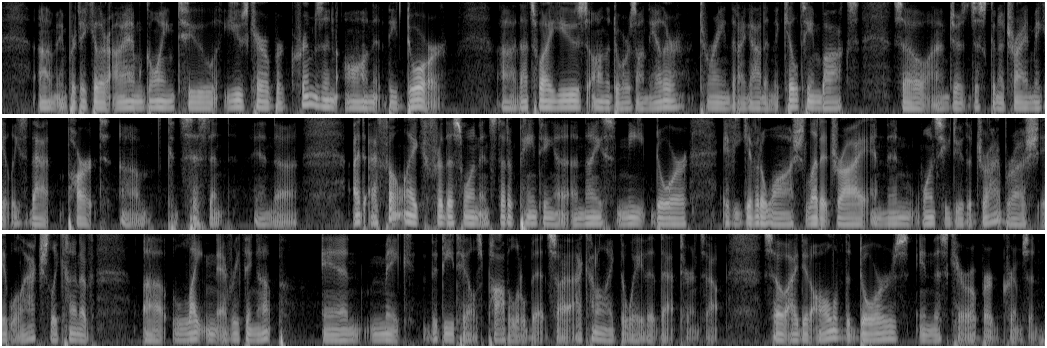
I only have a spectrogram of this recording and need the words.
um, in particular, I am going to use Carroburg Crimson on the door. Uh, that's what I used on the doors on the other terrain that I got in the Kill Team box. So I'm just, just going to try and make at least that part um, consistent. And uh, I, I, felt like for this one, instead of painting a, a, nice, neat door, if you give it a wash, let it dry, and then once you do the dry brush, it will actually kind of uh, lighten everything up and make the details pop a little bit. So I, I kind of like the way that that turns out. So I did all of the doors in this Carroburg Crimson.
